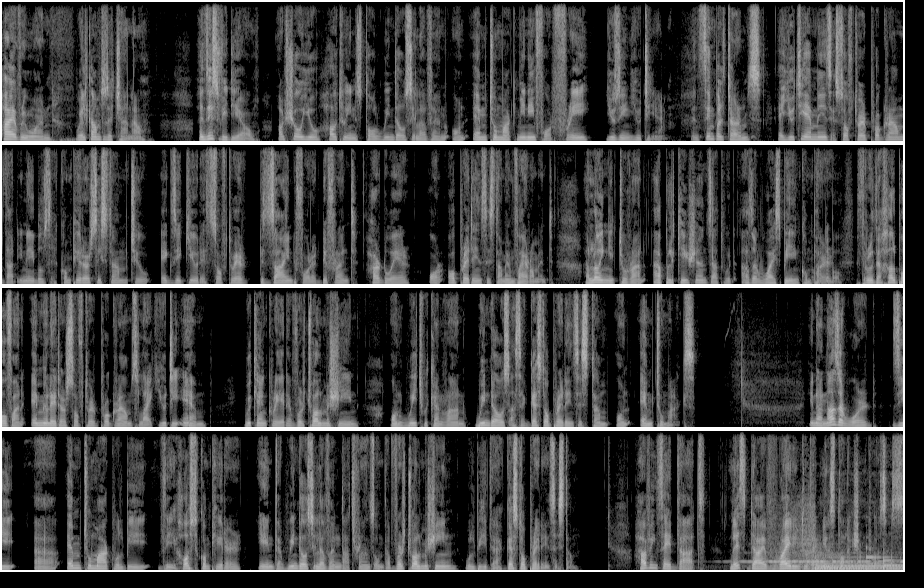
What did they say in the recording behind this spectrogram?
Hi everyone, welcome to the channel. In this video, I'll show you how to install Windows 11 on M2 Mac Mini for free using UTM. In simple terms, a UTM is a software program that enables a computer system to execute a software designed for a different hardware or operating system environment, allowing it to run applications that would otherwise be incompatible. Through the help of an emulator software programs like UTM, we can create a virtual machine on which we can run Windows as a guest operating system on M2 Macs. In another word, the uh, M2 Mac will be the host computer in the Windows 11 that runs on the virtual machine will be the guest operating system. Having said that, let's dive right into the installation process.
